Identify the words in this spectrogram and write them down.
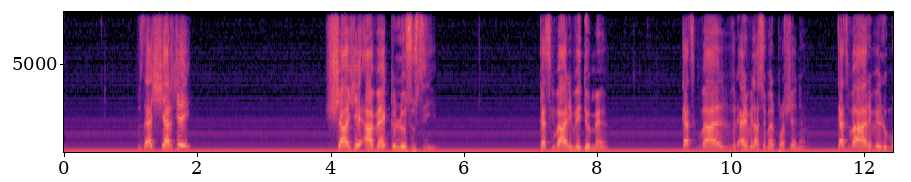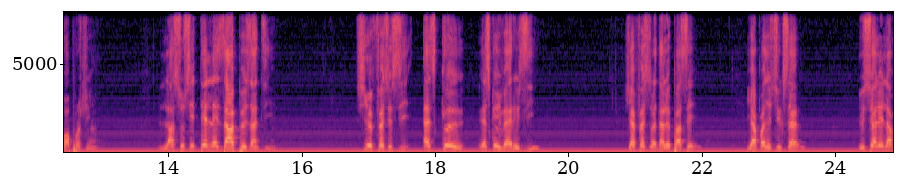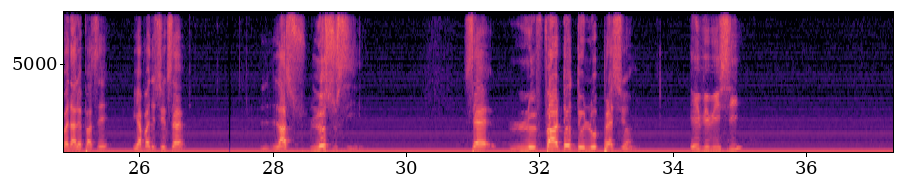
Vous êtes chargé. Chargé avec le souci. Qu'est-ce qui va arriver demain? Qu'est-ce qui va arriver la semaine prochaine? Qu'est-ce qui va arriver le mois prochain? La société les a appesantis. Si je fais ceci, est-ce que, est que je vais réussir? J'ai fait cela dans le passé. Il n'y a pas de succès. Je suis allé là-bas dans le passé. Il n'y a pas de succès. Le souci, c'est le fardeau de l'oppression. Ils vivent ici.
